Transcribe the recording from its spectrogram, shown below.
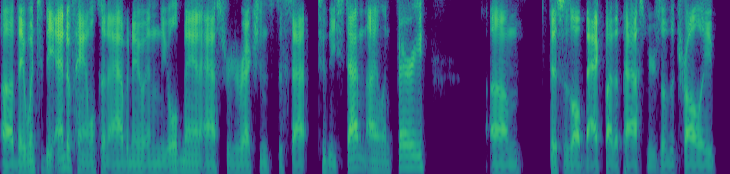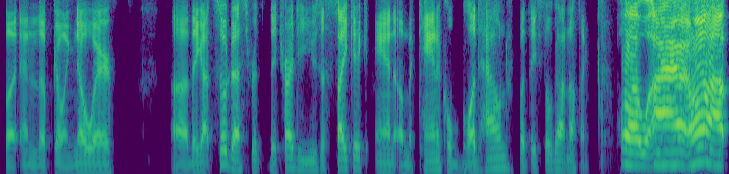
Uh, they went to the end of Hamilton Avenue, and the old man asked for directions to stat to the Staten Island ferry. Um, this was all backed by the passengers of the trolley, but ended up going nowhere. Uh, they got so desperate they tried to use a psychic and a mechanical bloodhound, but they still got nothing. Hold I- hold up.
